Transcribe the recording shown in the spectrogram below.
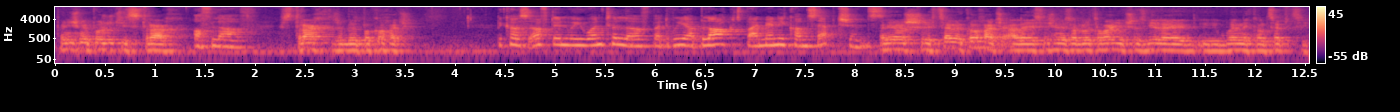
powinniśmy porzucić strach. of love. Strach, żeby pokochać. Because often we want to love, but we are blocked by many conceptions. Ponieważ chcemy kochać, ale jesteśmy zablokowani przez wiele y, błędnych koncepcji.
